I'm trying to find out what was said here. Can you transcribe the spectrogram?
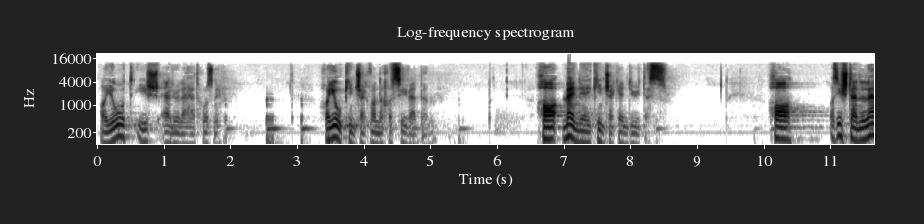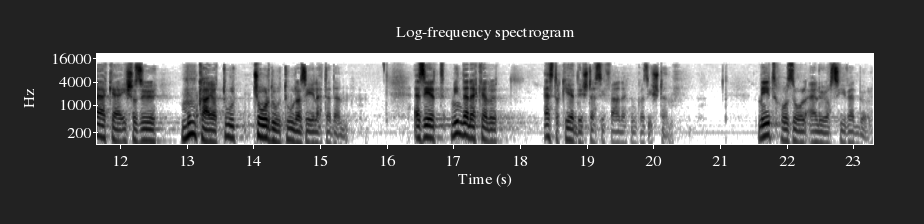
a jót is elő lehet hozni. Ha jó kincsek vannak a szívedben. Ha mennyei kincseket gyűjtesz. Ha az Isten lelke és az ő munkája túl, csordul túl az életeden. Ezért mindenek előtt ezt a kérdést teszi fel nekünk az Isten. Mit hozol elő a szívedből?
